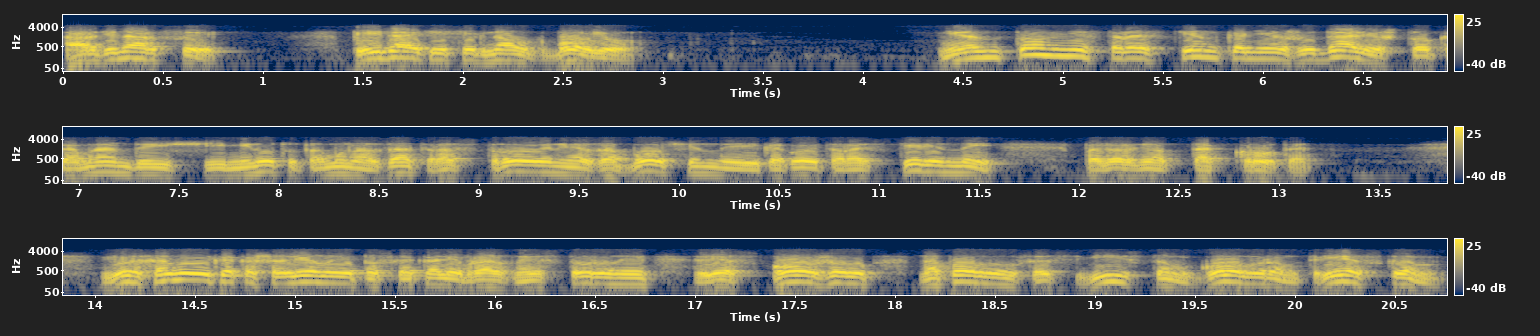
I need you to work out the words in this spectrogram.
«Ординарцы!» Передайте сигнал к бою!» Ни Антон, ни Старостенко не ожидали, что командующий минуту тому назад расстроенный, озабоченный и какой-то растерянный повернет так круто. Верховые, как ошалелые, поскакали в разные стороны, лес ожил, наполнился свистом, говором, треском.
